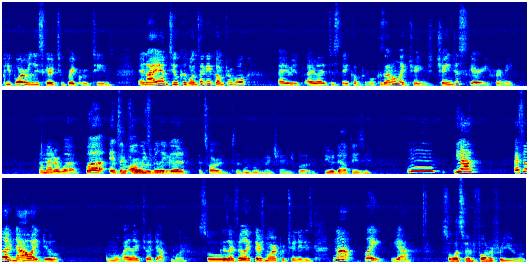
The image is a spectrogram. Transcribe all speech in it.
people are really scared to break routines. And I am too, because once I get comfortable, I, I like to stay comfortable. Because I don't like change. Change is scary for me, no matter what. But it's always really good. It's hard to Mhm. make change, but do you adapt easy? Mm, yeah. I feel like now I do. I'm, I like to adapt more. So Because I feel like there's more opportunities. Not like, yeah. so what's been funner for you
